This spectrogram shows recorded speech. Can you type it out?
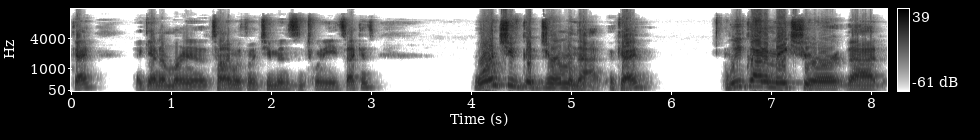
Okay. Again, I'm running out of time with my two minutes and 28 seconds. Once you've determined that, okay, we've got to make sure that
